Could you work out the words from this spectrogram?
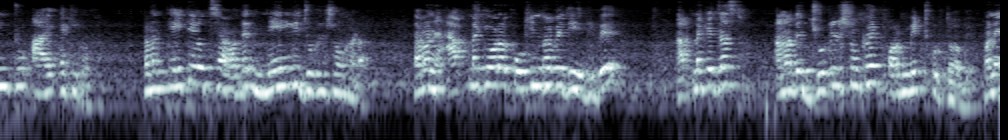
into i একই কথা। তার মানে এইটাই হচ্ছে আমাদের মেইনলি জটিল সংখ্যাটা। তার মানে আপনাকে ওরা কঠিনভাবে দিয়ে দিবে, আপনাকে জাস্ট আমাদের জটিল সংখ্যায় ফরমেট করতে হবে মানে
